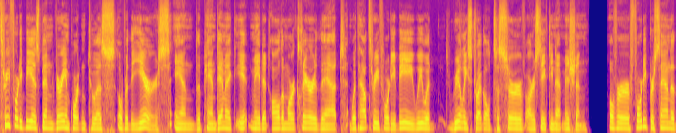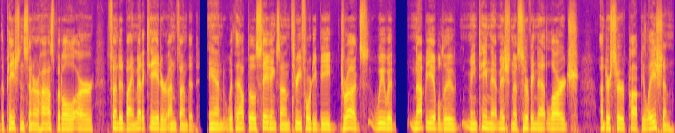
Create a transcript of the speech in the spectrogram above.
340B has been very important to us over the years, and the pandemic it made it all the more clear that without 340B, we would really struggle to serve our safety net mission. Over 40% of the patients in our hospital are funded by Medicaid or unfunded. And without those savings on 340B drugs, we would not be able to maintain that mission of serving that large underserved population.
